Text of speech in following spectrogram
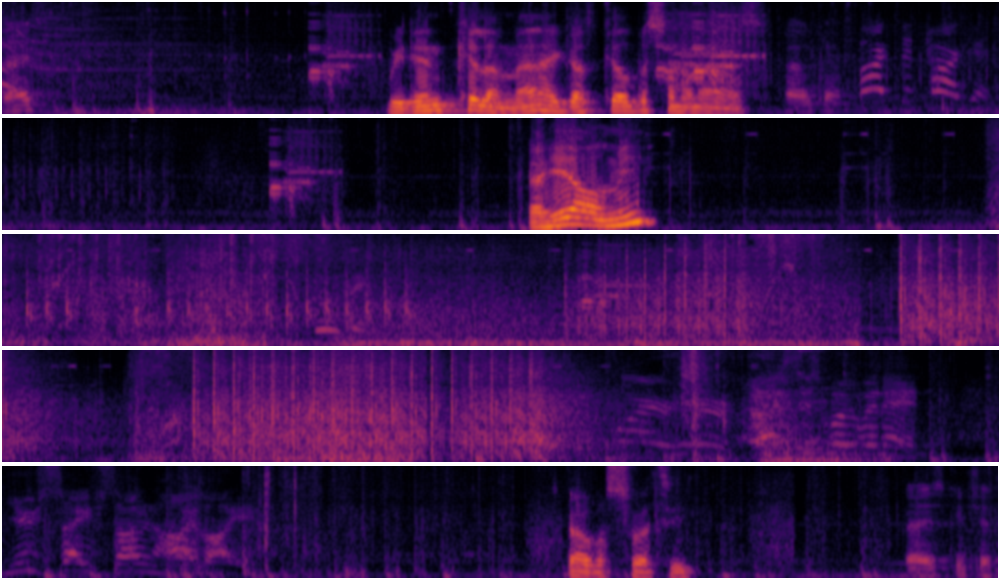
nice? We didn't kill him, man. He got killed by someone else. Okay. Mark the target. Yeah, here on me. Gas is moving in. New safe zone highlighted. Guy was sweaty. Nice, good shit.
